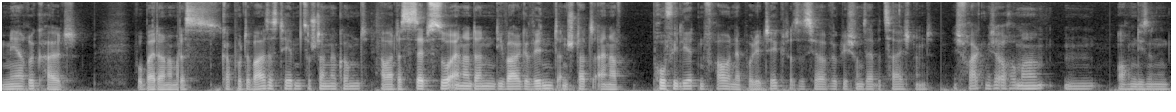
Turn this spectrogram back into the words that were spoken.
mehr Rückhalt wobei da nochmal das kaputte Wahlsystem zustande kommt. Aber dass selbst so einer dann die Wahl gewinnt, anstatt einer profilierten Frau in der Politik, das ist ja wirklich schon sehr bezeichnend. Ich frage mich auch immer, hm, auch um diesen,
